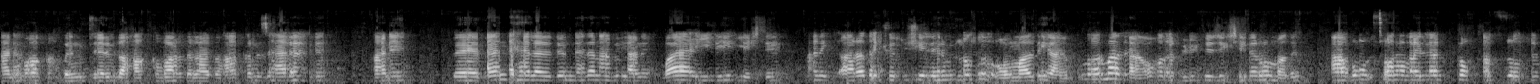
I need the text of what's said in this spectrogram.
hani muhakkak benim üzerimde hakkı vardır abi. Hakkınızı helal edin. Hani e, ben de helal ediyorum. Neden abi? Yani bayağı iyiliği geçti. Hani arada kötü şeylerimiz oldu. Olmaz değil yani. Normal yani. O kadar büyütecek şeyler olmadı. Ha bu son olaylar çok tatsız oldu.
